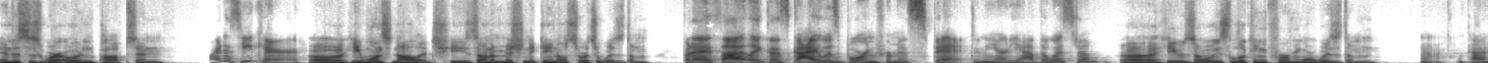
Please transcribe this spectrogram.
And this is where Odin pops in. Why does he care? Oh, he wants knowledge. He's on a mission to gain all sorts of wisdom. But I thought like this guy was born from his spit. Didn't he already have the wisdom? Uh, he was always looking for more wisdom. Mm, okay.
